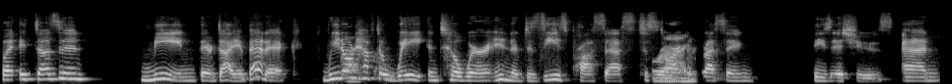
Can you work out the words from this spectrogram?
But it doesn't mean they're diabetic. We don't have to wait until we're in a disease process to start right. addressing these issues. And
